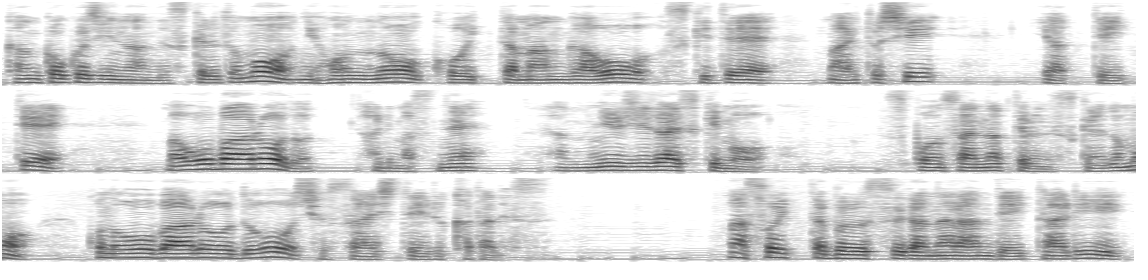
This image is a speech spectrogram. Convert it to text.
韓国人なんですけれども日本のこういった漫画を好きで毎年やっていて、まあ、オーバーロードありますね。あのニュージー大好きもスポンサーになってるんですけれどもこのオーバーロードを主催している方です。まあそういったブースが並んでいたり、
